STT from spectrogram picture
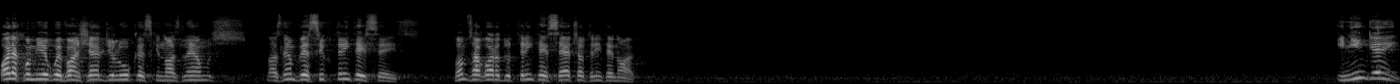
Olha comigo o Evangelho de Lucas que nós lemos. Nós lemos o versículo 36. Vamos agora do 37 ao 39. E ninguém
